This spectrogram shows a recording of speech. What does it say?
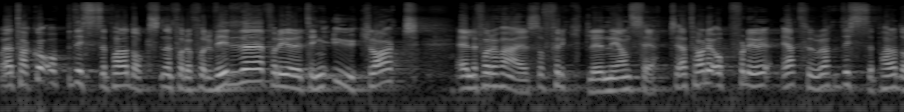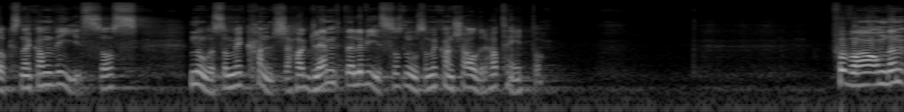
Og Jeg tar ikke opp disse paradoksene for å forvirre, for å gjøre ting uklart eller for å være så fryktelig nyansert. Jeg tar det opp fordi jeg tror at disse paradoksene kan vise oss noe som vi kanskje har glemt, eller vise oss noe som vi kanskje aldri har tenkt på. For hva om den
